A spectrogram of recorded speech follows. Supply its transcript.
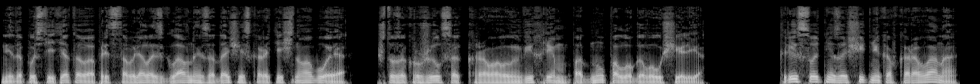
Не допустить этого представлялось главной задачей скоротечного боя, что закружился кровавым вихрем по дну пологого ущелья. Три сотни защитников каравана,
